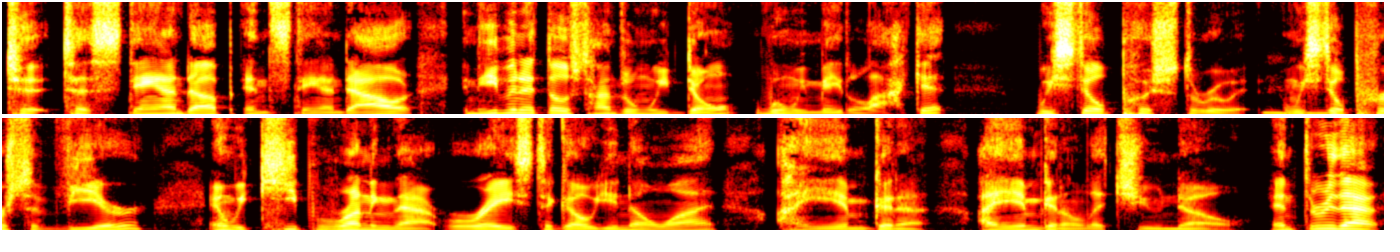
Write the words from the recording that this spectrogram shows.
to to stand up and stand out. And even at those times when we don't when we may lack it we still push through it and we mm-hmm. still persevere and we keep running that race to go you know what? I am gonna i am gonna let you know. And through that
